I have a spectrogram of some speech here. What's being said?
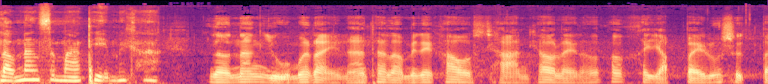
เรานั่งสมาธิไหมคะเรานั่งอยู่เมื่อไหร่นะ ถ้าเราไม่ได้เข้าฌานเข้าอะไรแล้วก็ขยับไปรู้สึกไป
